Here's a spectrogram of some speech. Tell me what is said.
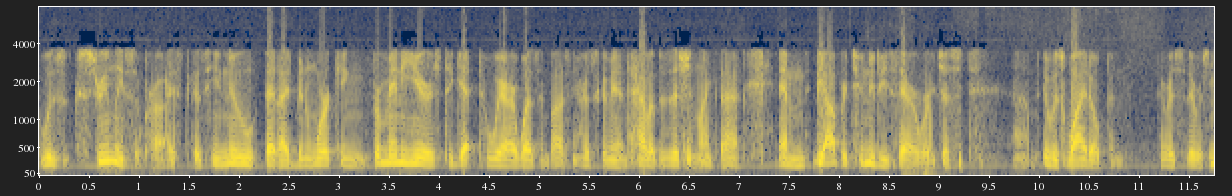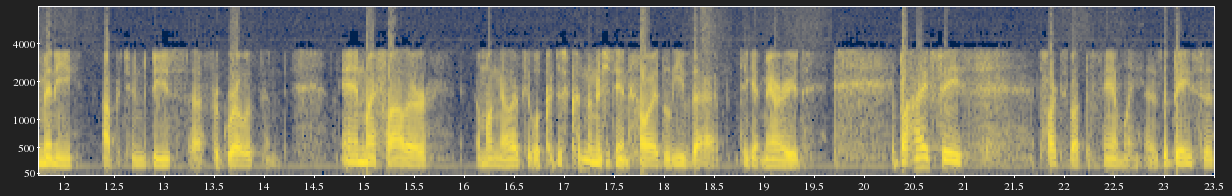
was extremely surprised because he knew that I'd been working for many years to get to where I was in Bosnia Herzegovina to have a position like that and the opportunities there were just um, it was wide open. There was there was many opportunities uh, for growth and and my father among other people, could, just couldn't understand how I'd leave that to get married. The Baha'i faith talks about the family as the basis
